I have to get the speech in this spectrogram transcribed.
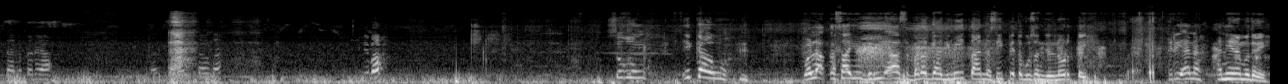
Kita na to niya. Lantaw na. Di ba? So kung ikaw wala ka sayo diri ah, sa Barangay Hagimitan na sipit Agusan del Norte. Diri ana, anin na mo diri.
